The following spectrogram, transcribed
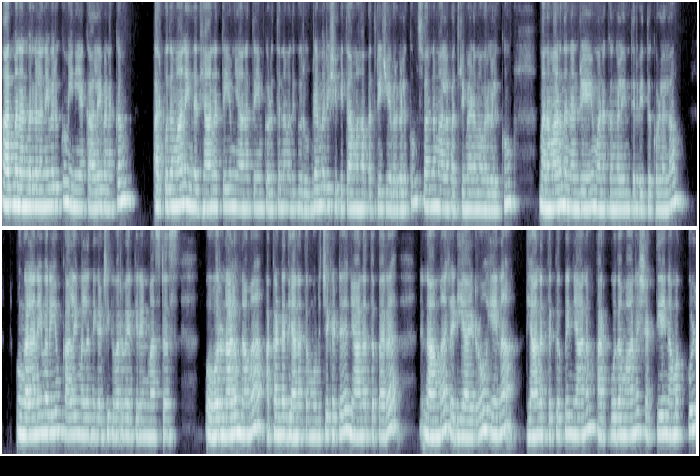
ஆத்ம நண்பர்கள் அனைவருக்கும் இனிய காலை வணக்கம். அற்புதமான இந்த தியானத்தையும் ஞானத்தையும் கொடுத்த நமது குரு பிரம்ம ரிஷி பிதாமகா பத்ரிஜி அவர்களுக்கும் ஸ்வர்ணமாலா பத்ரி மேடம் அவர்களுக்கும் மனமார்ந்த நன்றியையும் வணக்கங்களையும் தெரிவித்துக் கொள்ளலாம். உங்கள் அனைவரையும் காலை மலர் நிகழ்ச்சிக்கு வரவேற்கிறேன் மாஸ்டர்ஸ். ஒவ்வொரு நாளும் நாம அக்கண்ட தியானத்தை முடிச்சுக்கிட்டு ஞானத்தை பெற நாம ரெடி ஆயிடுறோம். ஏன்னா தியானத்துக்கு பின் ஞானம் அற்புதமான சக்தியை நமக்குள்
